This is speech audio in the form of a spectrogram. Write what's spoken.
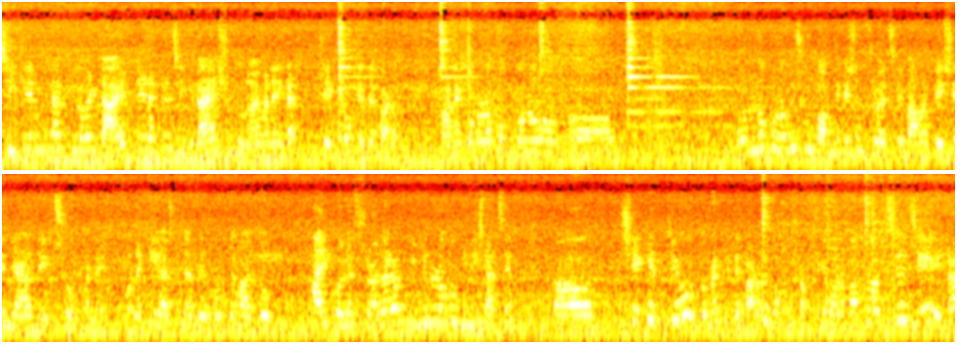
চিকেনটা কীভাবে ডায়েটের একটা ডায়েট শুধু নয় মানে এটা চেকেও খেতে পারো। মানে কোনো রকম কোনো কিছু কমপ্লিকেশন রয়েছে বা আমার পেশেন্ট যারা দেখছ ওখানে অনেকেই আছে যাদের মধ্যে হয়তো হাই কোলেস্টেরল আরও বিভিন্ন রকম জিনিস আছে সেক্ষেত্রেও তোমরা খেতে পারো এবং সব থেকে বড় কথা হচ্ছে যে এটা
